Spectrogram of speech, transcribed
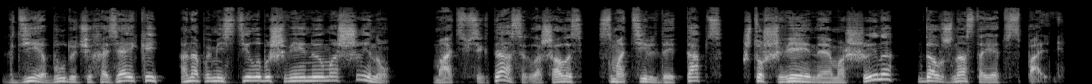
где, будучи хозяйкой, она поместила бы швейную машину. Мать всегда соглашалась с Матильдой Тапс, что швейная машина должна стоять в спальне.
